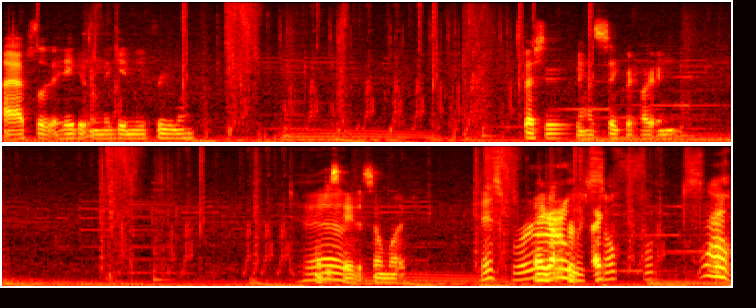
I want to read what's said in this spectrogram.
I absolutely hate it when they give me a free one. Especially when it has Sacred Heart in it. I just hate it so much. this room is so fucking.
